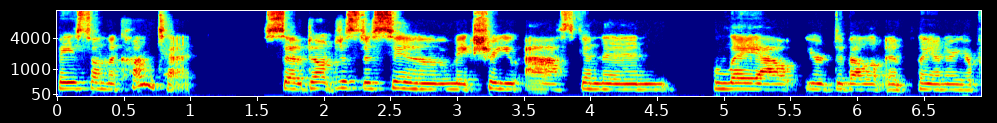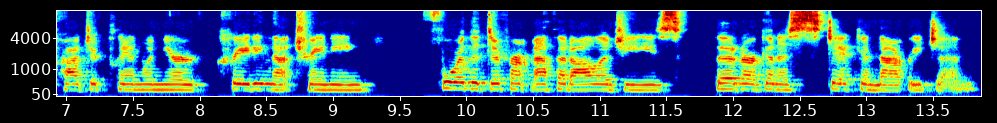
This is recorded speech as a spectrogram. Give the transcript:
based on the content? So don't just assume, make sure you ask and then lay out your development plan or your project plan when you're creating that training for the different methodologies that are going to stick in that region.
